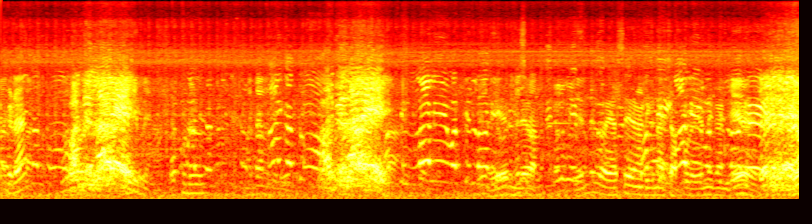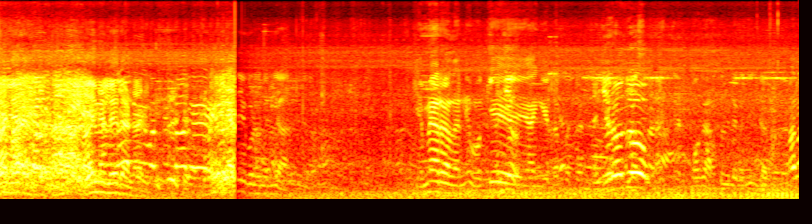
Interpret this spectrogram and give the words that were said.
ఎక్కడ లేవు. ఎందుకు ఎస్ఐ అని అడిగినా చెప్పడు ఎందుకంటే ఏమీ లేదండి. కెమెరాలన్నీ ఒకే యాంగిల్లో. ఈరోజు మన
